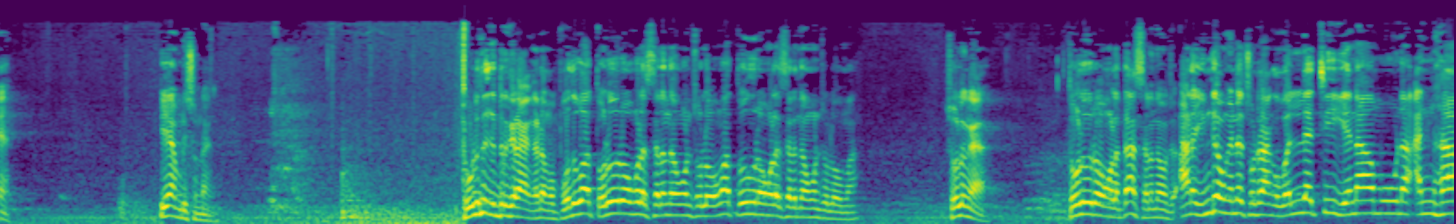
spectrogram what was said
ஏன்? ஏன் அப்படி சொன்னாங்க? தொழுதுகிட்டு இருக்கிறாங்க. நம்ம பொதுவாக தொழுகிறவங்கள சிறந்தவங்கன்னு சொல்லுவோமா? தூங்குறவங்கள சிறந்தவங்கன்னு சொல்லுவோமா? சொல்லுங்க. தொழுகிறவங்கள தான் சிறந்தவங்க ஆனால் இங்கே அவங்க என்ன சொல்றாங்க? வல்லச்சி எனாமூன அன்ஹா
